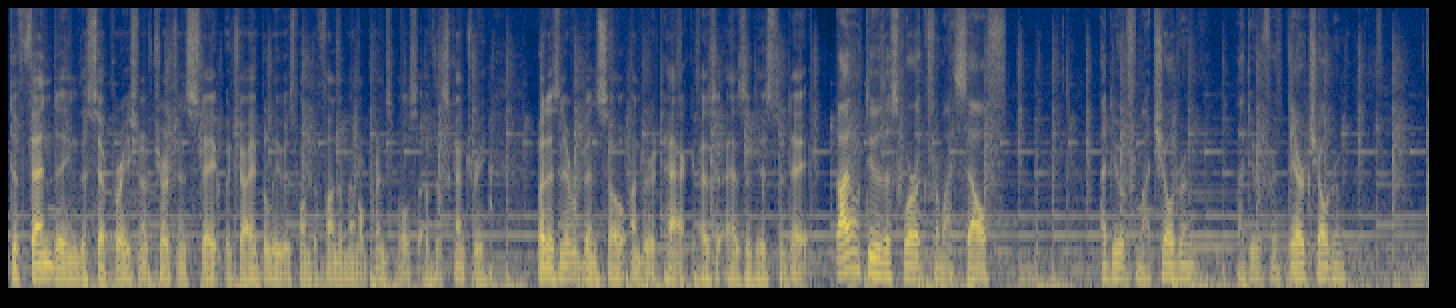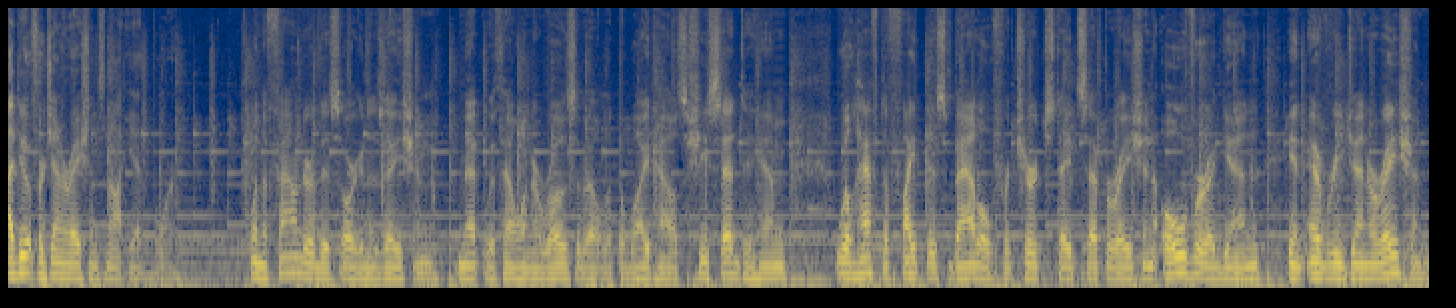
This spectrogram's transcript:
defending the separation of church and state, which I believe is one of the fundamental principles of this country, but has never been so under attack as, as it is today. I don't do this work for myself. I do it for my children. I do it for their children. I do it for generations not yet born. When the founder of this organization met with Eleanor Roosevelt at the White House, she said to him, We'll have to fight this battle for church state separation over again in every generation.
